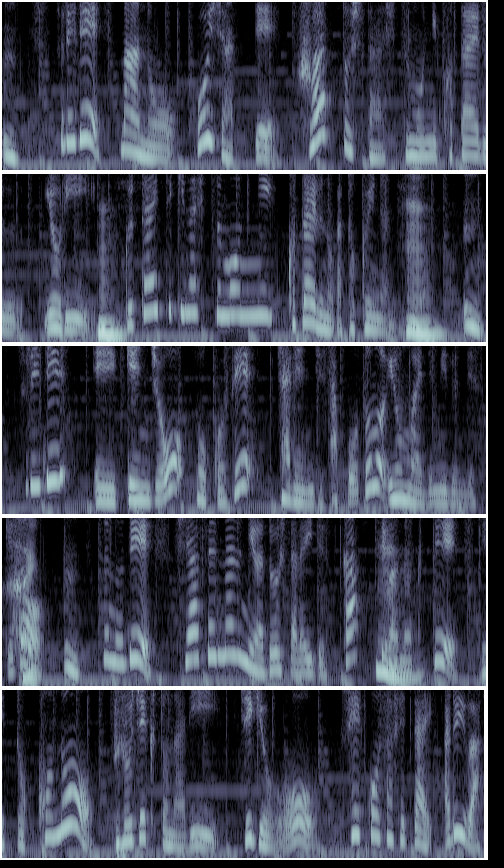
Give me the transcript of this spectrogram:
うんそれでまああのボイジャーってふわっとした質問に答えるより、うん。具体的な質問に答えるのが得意なんですよ。うん。うん。それで、えー現状方向性チャレンジサポートの4枚で見るんですけど、はうん、なので幸せになるにはどうしたらいいですか？ではなくて、えっと、このプロジェクトなり事業を成功させたい。あるいは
